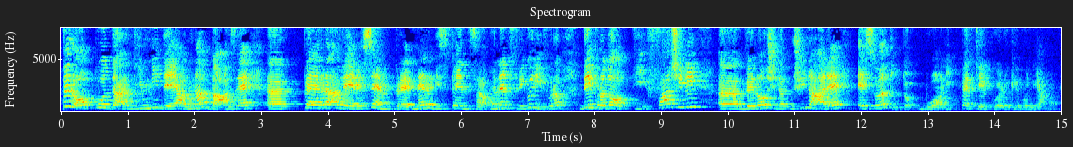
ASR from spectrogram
però può darvi un'idea una base eh, per avere sempre nella dispensa o nel frigorifero dei prodotti facili eh, veloci da cucinare e soprattutto buoni perché è quello che vogliamo.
